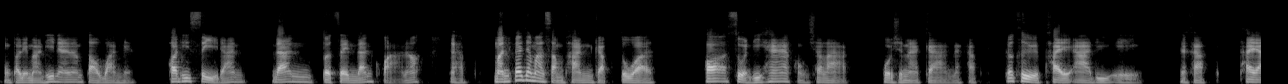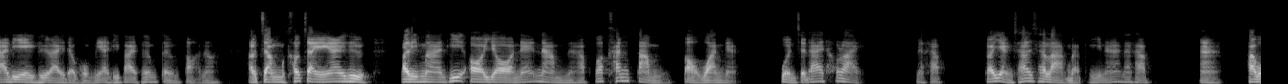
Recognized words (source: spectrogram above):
ของปริมาณที่แนะนำต่อวันเนี่ย ข้อที่ 4 ด้านด้านเปอร์เซ็นต์ด้านขวาเนาะนะครับ มันก็จะมาสัมพันธ์กับตัวข้อส่วนที่ 5 ของฉลากโภชนาการนะครับ ก็คือไทย RDA นะครับไทย RDA คืออะไร เดี๋ยวผมมีอธิบายเพิ่มเติมต่อเนาะเอาจำเข้าใจง่ายคือ ปริมาณที่ออยแนะนำนะครับ ว่าขั้นต่ำต่อวันเนี่ยควรจะได้เท่าไหร่นะครับ ก็อย่างชาฉลากแบบนี้นะนะครับอ่าคาร์โบ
